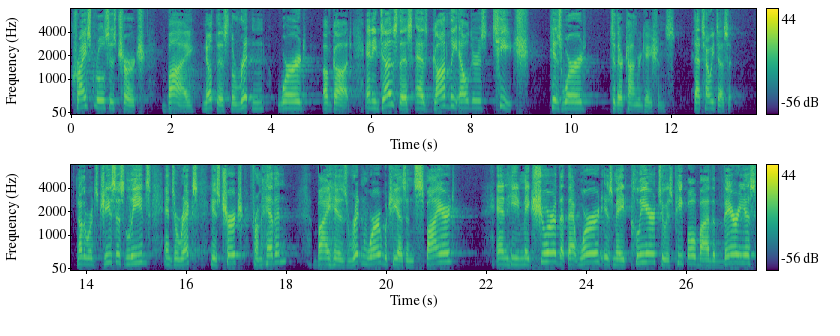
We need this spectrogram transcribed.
Christ rules his church by, note this, the written word of God. And he does this as godly elders teach his word to their congregations. That's how he does it. In other words, Jesus leads and directs his church from heaven by his written word, which he has inspired. and he makes sure that that word is made clear to his people by the various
